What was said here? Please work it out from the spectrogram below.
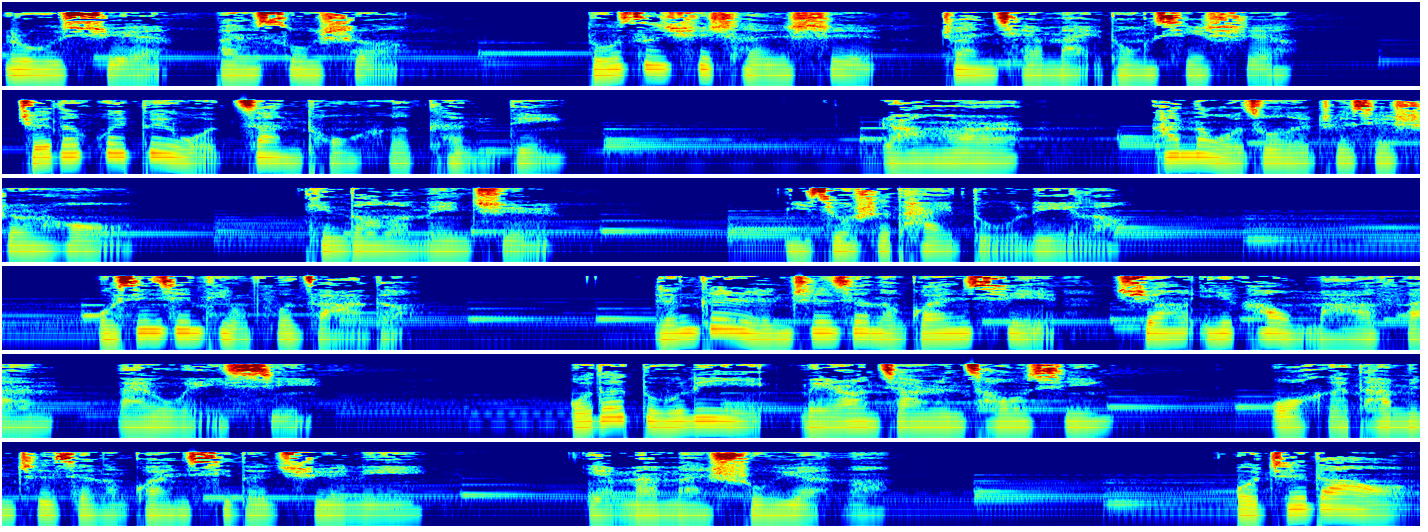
入学、搬宿舍。独自去城市赚钱买东西时，觉得会对我赞同和肯定。然而，看到我做的这些事儿后，听到了那句“你就是太独立了”，我心情挺复杂的。人跟人之间的关系需要依靠麻烦来维系，我的独立没让家人操心，我和他们之间的关系的距离也慢慢疏远了。我知道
